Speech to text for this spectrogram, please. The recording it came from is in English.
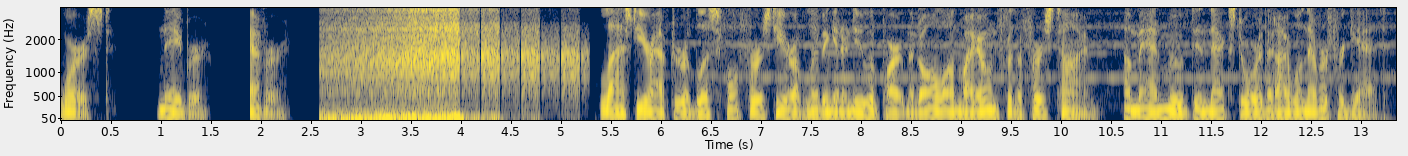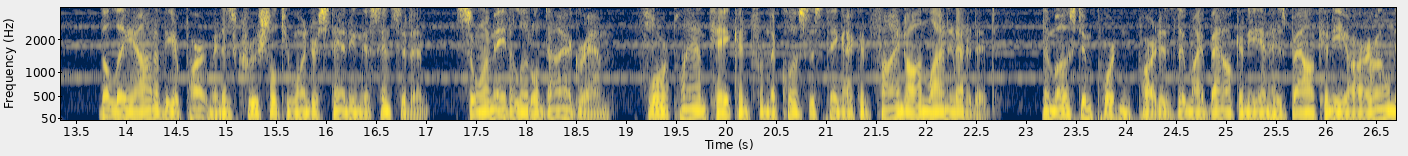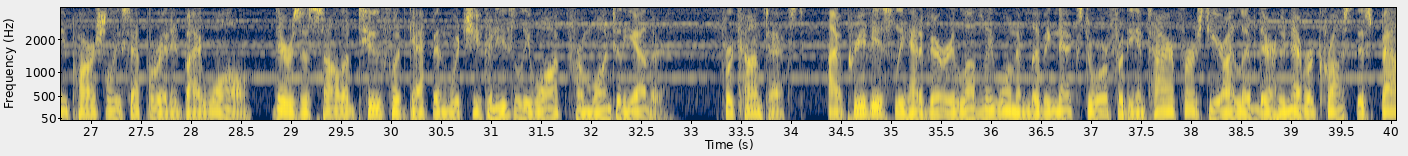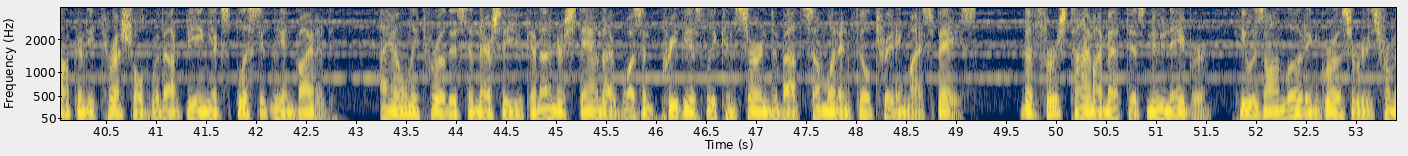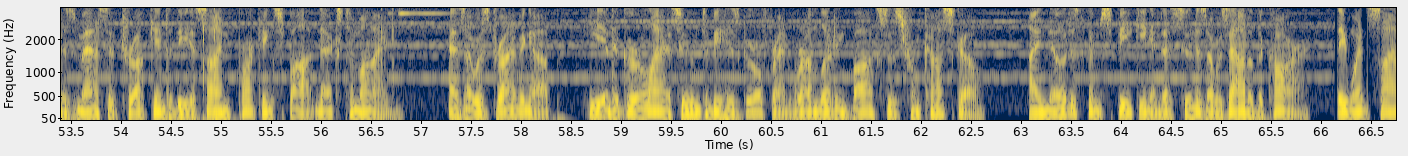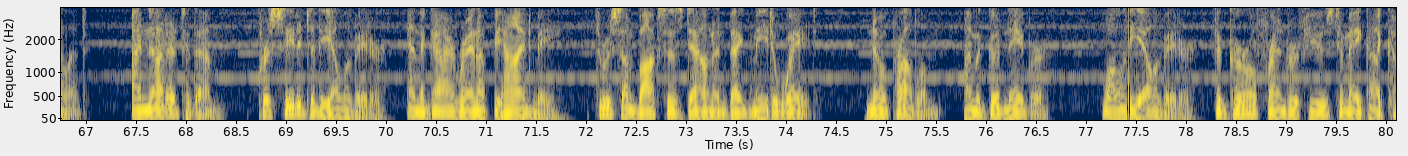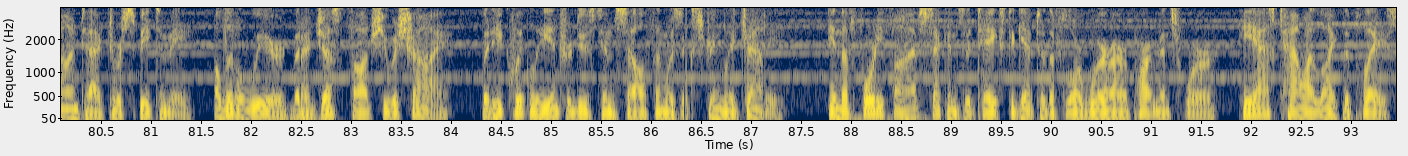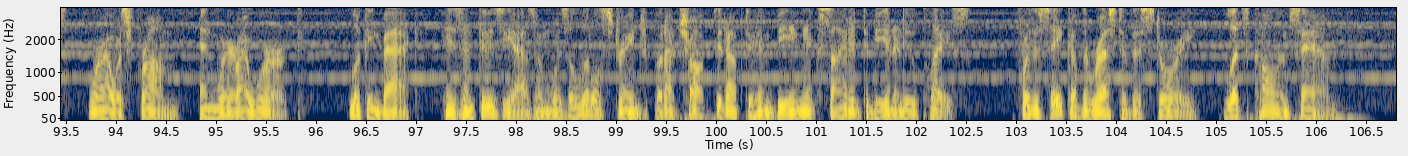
Worst. Neighbor. Ever. Last year after a blissful first year of living in a new apartment all on my own for the first time, a man moved in next door that I will never forget. The layout of the apartment is crucial to understanding this incident, so I made a little diagram, floor plan taken from the closest thing I could find online and edited. The most important part is that my balcony and his balcony are only partially separated by a wall, there is a solid 2-foot gap in which you can easily walk from one to the other. For context, I previously had a very lovely woman living next door for the entire first year I lived there who never crossed this balcony threshold without being explicitly invited. I only throw this in there so you can understand I wasn't previously concerned about someone infiltrating my space. The first time I met this new neighbor, he was unloading groceries from his massive truck into the assigned parking spot next to mine. As I was driving up, he and a girl I assumed to be his girlfriend were unloading boxes from Costco. I noticed them speaking and as soon as I was out of the car, they went silent. I nodded to them, proceeded to the elevator, and the guy ran up behind me, threw some boxes down and begged me to wait. No problem, I'm a good neighbor. While in the elevator, the girlfriend refused to make eye contact or speak to me, a little weird but I just thought she was shy, but he quickly introduced himself and was extremely chatty. In the 45 seconds it takes to get to the floor where our apartments were, he asked how I liked the place, where I was from, and where I worked. Looking back, his enthusiasm was a little strange but I chalked it up to him being excited to be in a new place. For the sake of the rest of this story, let's call him Sam.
